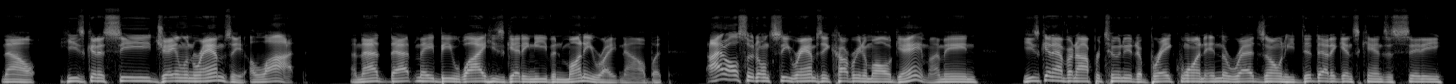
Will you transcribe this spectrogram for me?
Now he's going to see Jalen Ramsey a lot, and that that may be why he's getting even money right now. But I also don't see Ramsey covering him all game. I mean, he's going to have an opportunity to break one in the red zone. He did that against Kansas City.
